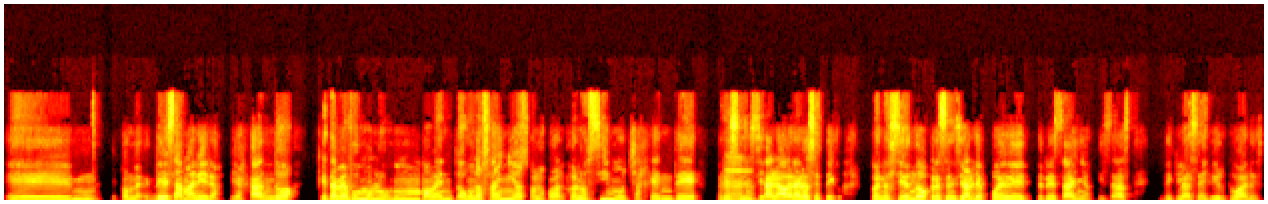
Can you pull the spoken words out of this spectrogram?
Eh, de esa manera, viajando que también fue un, momento, unos años con los cuales conocí mucha gente mm. presencial. Ahora los estoy conociendo presencial después de tres años quizás de clases virtuales.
